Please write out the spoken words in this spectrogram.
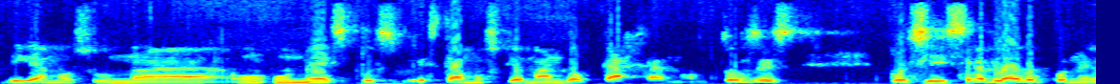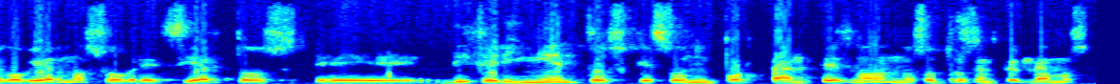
digamos, una, un, mes, pues estamos quemando caja, ¿no? Entonces, pues sí, se ha hablado con el gobierno sobre ciertos eh, diferimientos que son importantes, ¿no? Nosotros entendemos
